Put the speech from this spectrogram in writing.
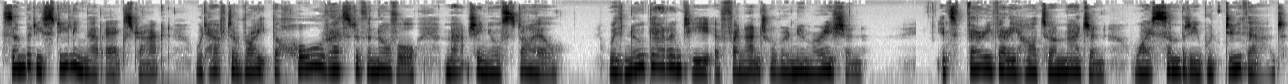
somebody stealing that extract would have to write the whole rest of the novel matching your style, with no guarantee of financial remuneration it's very, very hard to imagine why somebody would do that.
